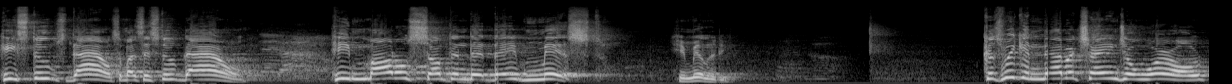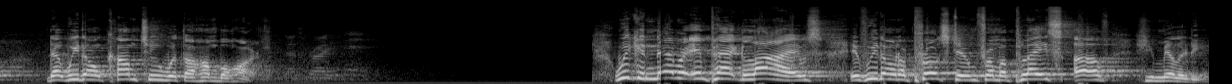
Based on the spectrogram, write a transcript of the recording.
He stoops down. Somebody say, stoop down. He models something that they've missed humility. Because we can never change a world that we don't come to with a humble heart. We can never impact lives if we don't approach them from a place of humility.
